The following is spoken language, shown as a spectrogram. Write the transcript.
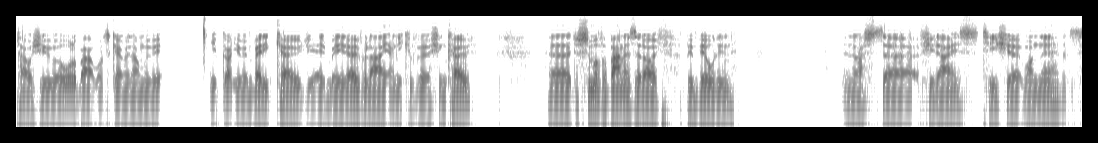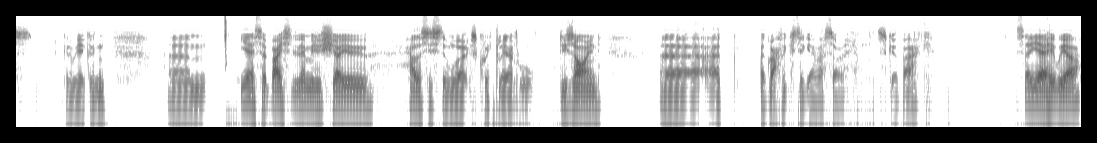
tells you all about what's going on with it. You've got your embedded code, your embedded overlay, and your conversion code. Uh, just some other banners that I've been building in the last uh, few days. T-shirt one there, that's going to be a good one. Um, yeah, so basically, let me just show you how the system works quickly. I will design uh, a, a, graphics together. Sorry, let's go back. So yeah, here we are.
